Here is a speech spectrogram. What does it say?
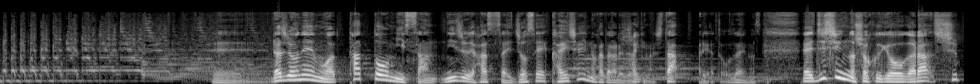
えー、ラジオネームはタトミさん、28歳女性会社員の方からいただきました。ありがとうございます。えー自身の職業柄、出、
